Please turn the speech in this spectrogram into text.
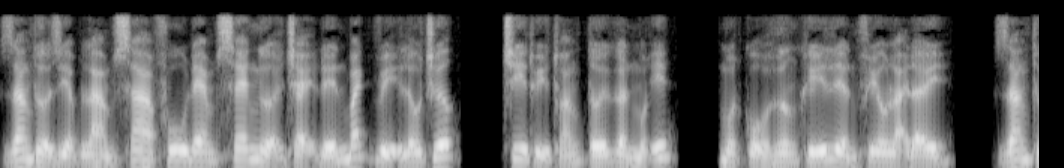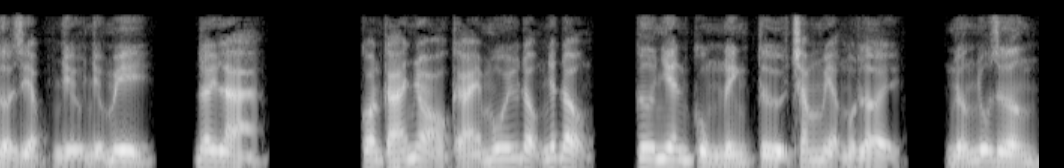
Giang Thừa Diệp làm Sa Phu đem xe ngựa chạy đến Bách Vị lâu trước, chi thủy thoáng tới gần một ít, một cổ hương khí liền phiêu lại đây, Giang Thừa Diệp nhíu nhíu mi, đây là con cá nhỏ cái mũi động nhất động, cư nhiên cùng Ninh Tử trăm miệng một lời, nướng nhũ dương.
